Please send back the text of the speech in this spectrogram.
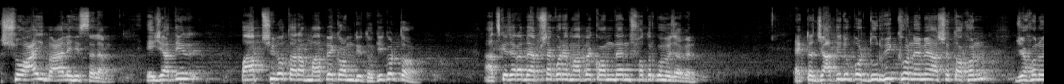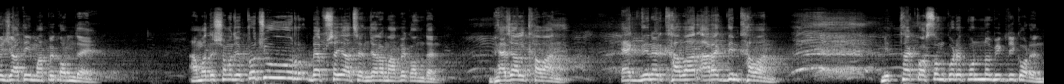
সোয়াইব আলহিসাল্লাম এই জাতির পাপ ছিল তারা মাপে কম দিত। কি করতো? আজকে যারা ব্যবসা করে মাপে কম দেন, সতর্ক হয়ে যাবেন। একটা জাতির উপর দুর্ভিক্ষ নেমে আসে তখন, যখন ওই জাতি মাপে কম দেয়। আমাদের সমাজে প্রচুর ব্যবসায়ী আছেন যারা মাপে কম দেন। ভেজাল খাওয়ান, একদিনের খাবার আরেক দিন খাওয়ান। মিথ্যা কসম করে পণ্য বিক্রি করেন।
